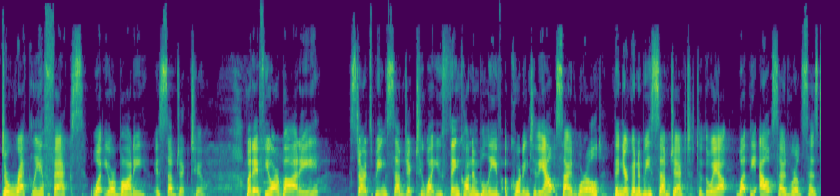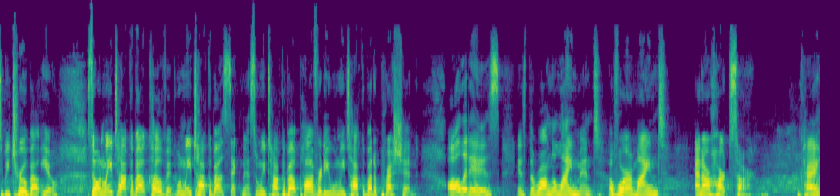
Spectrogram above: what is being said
directly affects what your body is subject to. But if your body starts being subject to what you think on and believe according to the outside world, then you're going to be subject to the way out, what the outside world says to be true about you. So when we talk about COVID, when we talk about sickness, when we talk about poverty, when we talk about oppression, all it is is the wrong alignment of where our mind and our hearts are. Okay?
